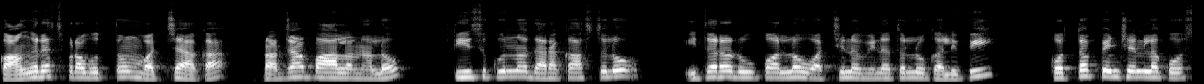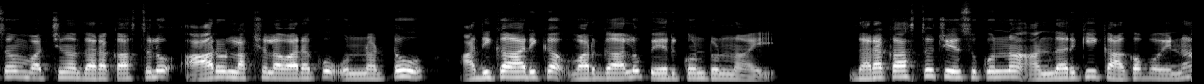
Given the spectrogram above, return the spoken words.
కాంగ్రెస్ ప్రభుత్వం వచ్చాక ప్రజాపాలనలో తీసుకున్న దరఖాస్తులు ఇతర రూపాల్లో వచ్చిన వినతులు కలిపి కొత్త పెన్షన్ల కోసం వచ్చిన దరఖాస్తులు ఆరు లక్షల వరకు ఉన్నట్టు అధికారిక వర్గాలు పేర్కొంటున్నాయి. దరఖాస్తు చేసుకున్న అందరికీ కాకపోయినా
